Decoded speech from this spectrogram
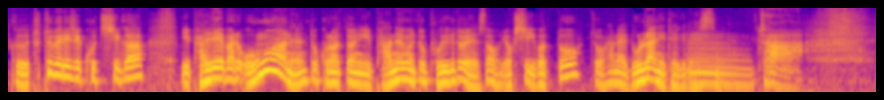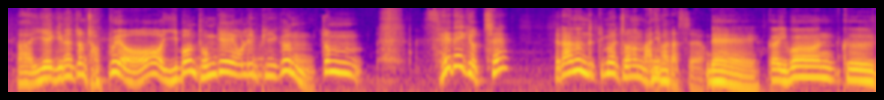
그 투트베리제 코치가 이 발리예바를 옹호하는 또 그런 어떤 이 반응을 또 보이기도 해서 역시 이것도 좀 하나의 논란이 되기도 음, 했습니다. 자, 아, 이 얘기는 좀 접고요. 이번 동계 올림픽은 좀 세대 교체? 라는 느낌을 저는 많이 받았어요. 네. 그러니까 이번 그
